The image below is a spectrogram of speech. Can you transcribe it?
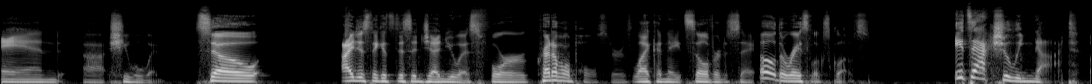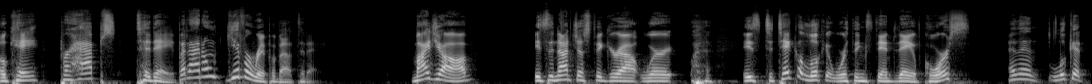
and uh, she will win. So I just think it's disingenuous for credible pollsters like a Nate Silver to say, oh, the race looks close. It's actually not, okay? Perhaps today, but I don't give a rip about today. My job is to not just figure out where, is to take a look at where things stand today, of course, and then look at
